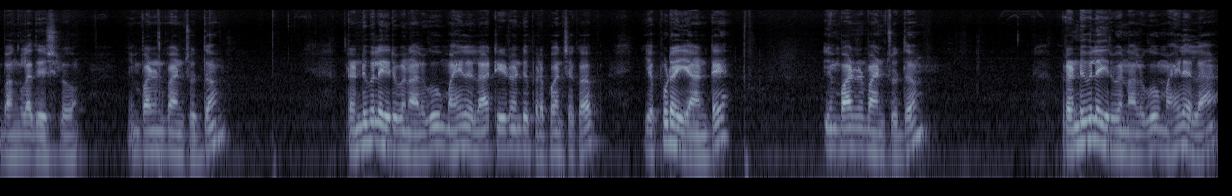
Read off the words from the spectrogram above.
బంగ్లాదేశ్లో. ఇంపార్టెంట్ పాయింట్ చూద్దాం. రెండు వేల ఇరవై నాలుగు మహిళల టీ ట్వంటీ ప్రపంచ కప్ ఎప్పుడయ్యా అంటే? ఇంపార్టెంట్ పాయింట్ చూద్దాం. రెండు వేల ఇరవై నాలుగు మహిళల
